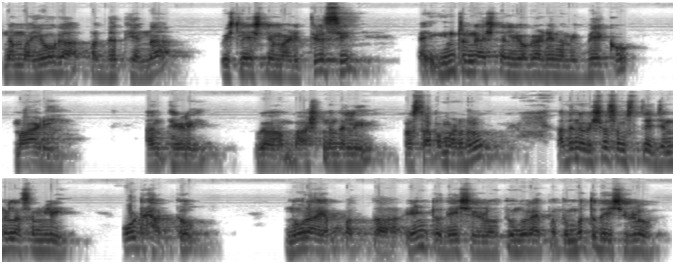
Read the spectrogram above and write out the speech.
ನಮ್ಮ ಯೋಗ ಪದ್ಧತಿಯನ್ನ ವಿಶ್ಲೇಷಣೆ ಮಾಡಿ ತಿಳಿಸಿ, ಇಂಟರ್ನ್ಯಾಷನಲ್ ಯೋಗ ಡೇ ನಮಗೆ ಬೇಕು, ಮಾಡಿ. ಅಂತ ಹೇಳಿ ಭಾಷಣದಲ್ಲಿ ಪ್ರಸ್ತಾಪ ಮಾಡಿದ್ರು. ಅದನ್ನು ವಿಶ್ವಸಂಸ್ಥೆ ಜನರಲ್ ಅಸೆಂಬ್ಲಿ ಓಟ್ಗೆ ಹಾಕ್ತು. ನೂರ ಎಪ್ಪತ್ತ ಎಂಟು ದೇಶಗಳು ಅಥವಾ ನೂರ ಎಪ್ಪತ್ತೊಂಬತ್ತು ದೇಶಗಳು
